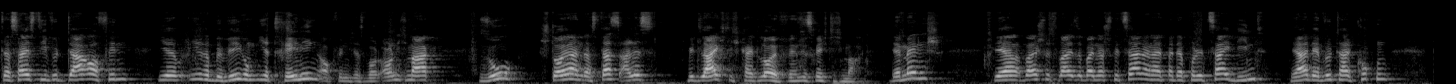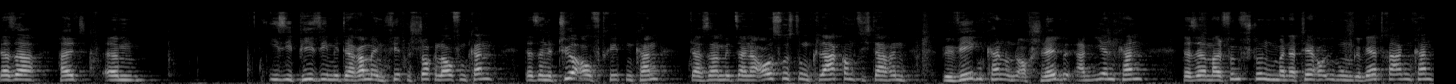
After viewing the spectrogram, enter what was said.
Das heißt, die wird daraufhin ihre, ihre Bewegung, ihr Training, auch wenn ich das Wort auch nicht mag, so steuern, dass das alles mit Leichtigkeit läuft, wenn sie es richtig macht. Der Mensch, der beispielsweise bei einer Spezialeinheit bei der Polizei dient, ja, der wird halt gucken, dass er halt ähm, easy peasy mit der Ramme in den vierten Stock laufen kann, dass er eine Tür auftreten kann, dass er mit seiner Ausrüstung klarkommt, sich darin bewegen kann und auch schnell agieren kann, dass er mal fünf Stunden bei einer Terrorübung ein Gewehr tragen kann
